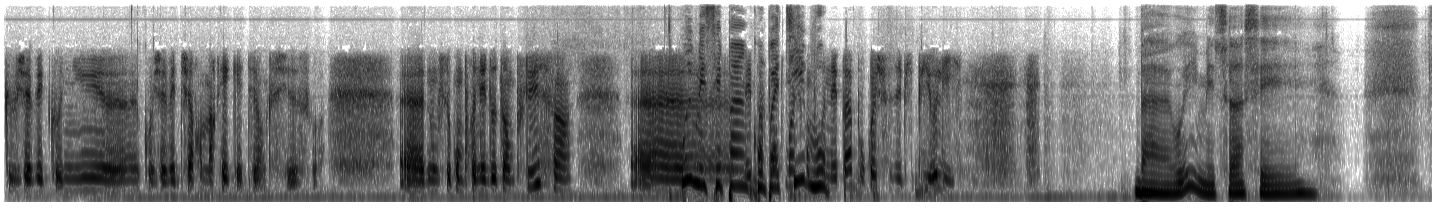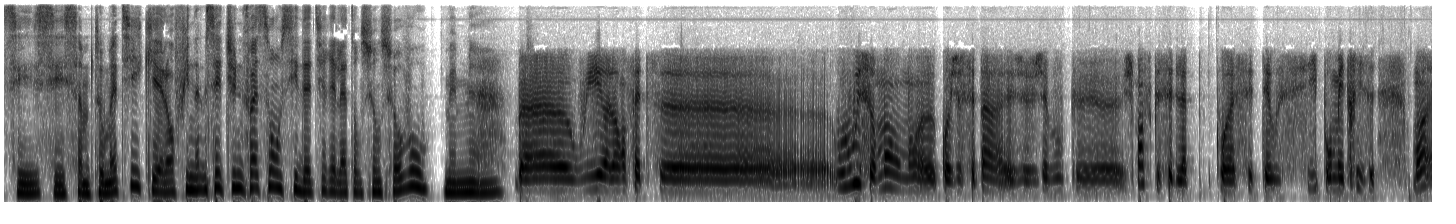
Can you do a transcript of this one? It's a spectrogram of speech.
que j'avais connue, euh, que j'avais déjà remarqué qu'elle était anxieuse. Quoi. Euh, donc je le comprenais d'autant plus. hein. Euh, Oui, mais c'est pas par contre, incompatible, Moi, je vous- pas pourquoi je faisais pipi au lit. Bah oui, mais ça, c'est. C'est, symptomatique. Et alors, finalement, c'est une façon aussi d'attirer l'attention sur vous. Même, Bah oui, alors en fait, euh, oui, oui, sûrement. Moi, quoi, je sais pas. J'avoue que je pense que. C'était aussi pour maîtriser. Moi,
